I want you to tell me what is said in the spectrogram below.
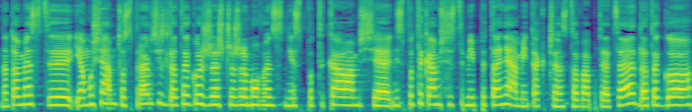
Natomiast y, ja musiałam to sprawdzić, dlatego że szczerze mówiąc nie spotykałam się, nie spotykałam się z tymi pytaniami tak często w aptece, dlatego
